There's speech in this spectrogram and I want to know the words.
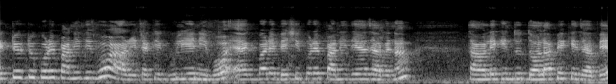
একটু একটু করে পানি দিব আর এটাকে গুলিয়ে নিব। একবারে বেশি করে পানি দেওয়া যাবে না, তাহলে কিন্তু দলা পেকে যাবে।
